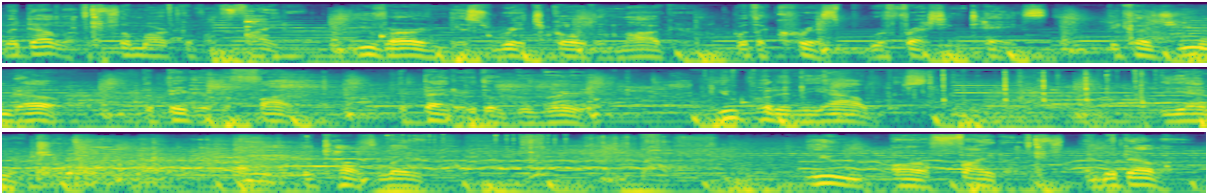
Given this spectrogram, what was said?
Modelo is the mark of a fighter. You've earned this rich golden lager with a crisp, refreshing taste. Because you know the bigger the fight, the better the reward. You put in the hours, the energy, the tough labor. You are a fighter, and Modelo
